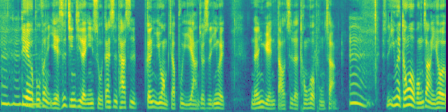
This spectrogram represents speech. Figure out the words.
嗯哼。第二个部分也是经济的因素，但是它是跟以往比较不一样，就是因为能源导致的通货膨胀。嗯。是因为通货膨胀以后，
